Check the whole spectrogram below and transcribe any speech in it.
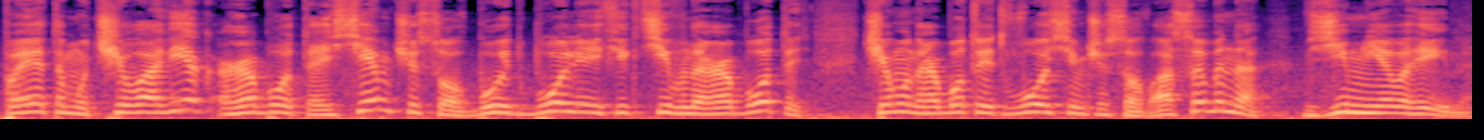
Поэтому человек, работая 7 часов, будет более эффективно работать, чем он работает 8 часов, особенно в зимнее время.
